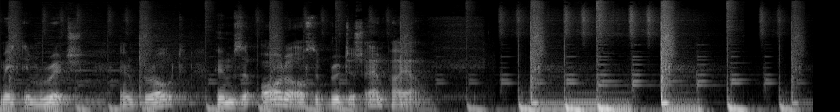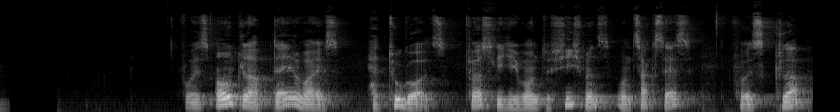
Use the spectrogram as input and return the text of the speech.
made him rich and brought him the Order of the British Empire. For his own club, Dale Vince had two goals. Firstly, he wanted achievements and success for his club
